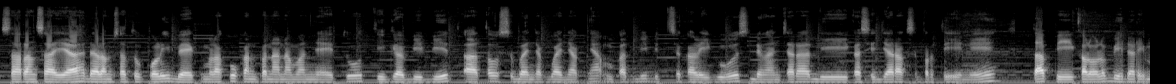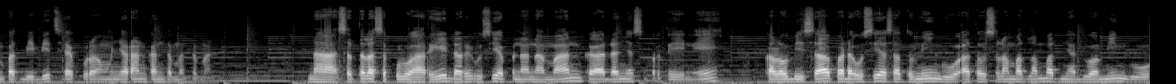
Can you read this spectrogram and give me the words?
saran saya dalam satu polybag melakukan penanamannya itu tiga bibit atau sebanyak-banyaknya empat bibit sekaligus dengan cara dikasih jarak seperti ini. Tapi kalau lebih dari empat bibit saya kurang menyarankan teman-teman. Nah setelah 10 hari dari usia penanaman keadaannya seperti ini kalau bisa pada usia satu minggu atau selambat-lambatnya dua minggu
